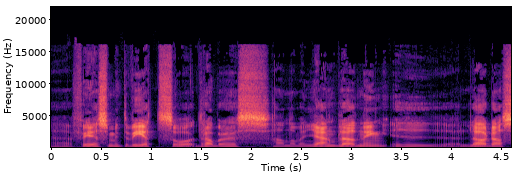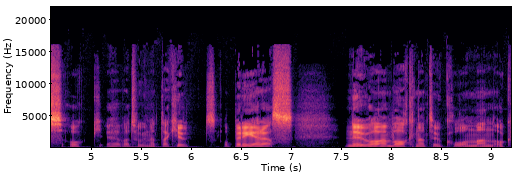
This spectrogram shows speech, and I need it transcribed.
Eh, För er som inte vet så drabbades han av en hjärnblödning i eh, lördags och eh, var tvungen att akut opereras. Nu har han vaknat ur koman och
